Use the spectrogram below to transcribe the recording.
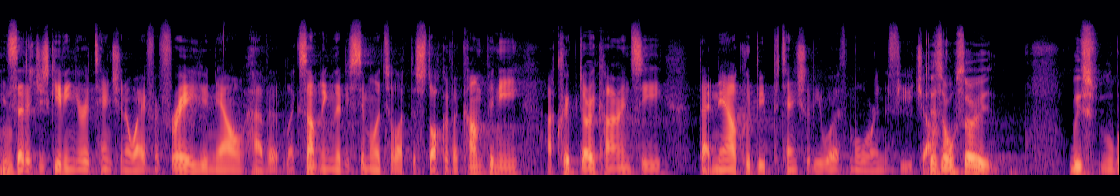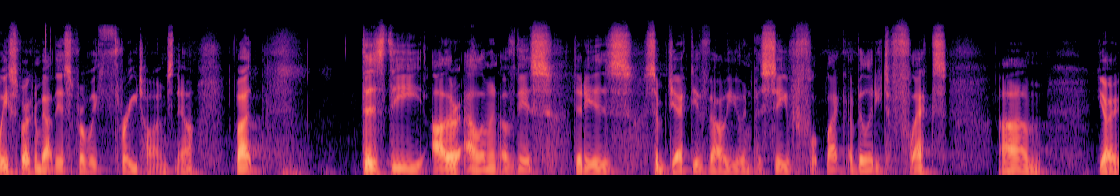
Instead of just giving your attention away for free, you now have it like something that is similar to like the stock of a company, a cryptocurrency that now could be potentially be worth more in the future. There's also we've we've spoken about this probably three times now, but there's the other element of this that is subjective value and perceived fl- like ability to flex. Um, you know,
